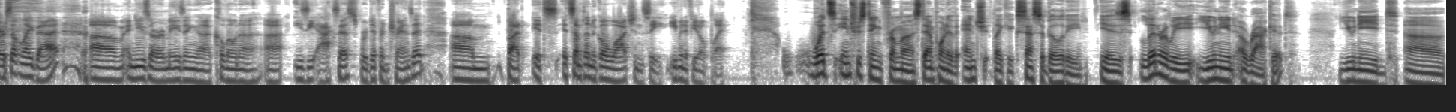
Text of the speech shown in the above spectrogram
or something like that, um, and use our amazing uh, Kelowna uh, Easy Access for different transit. Um, but it's it's something to go watch and see, even if you don't play. What's interesting from a standpoint of entry, like accessibility is literally you need a racket, you need uh,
